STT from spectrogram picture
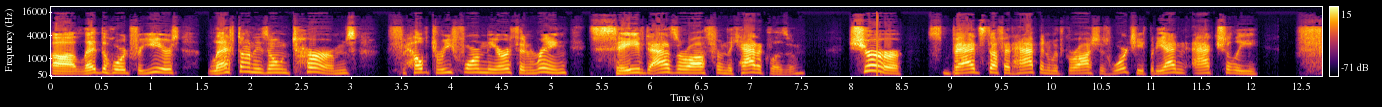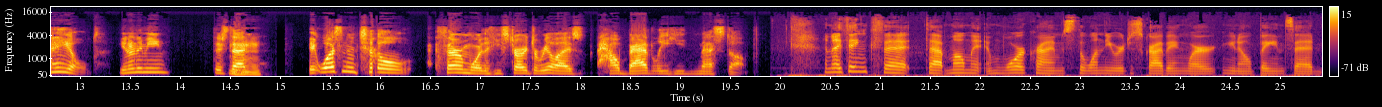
Uh, led the horde for years. Left on his own terms f- helped reform the Earthen Ring, saved Azeroth from the Cataclysm. Sure, bad stuff had happened with Garrosh's war chief, but he hadn't actually failed. You know what I mean? There's that. mhm. It wasn't until Theramore that he started to realize how badly he'd messed up. And I think that that moment in War Crimes, the one you were describing, where you know Bane said,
